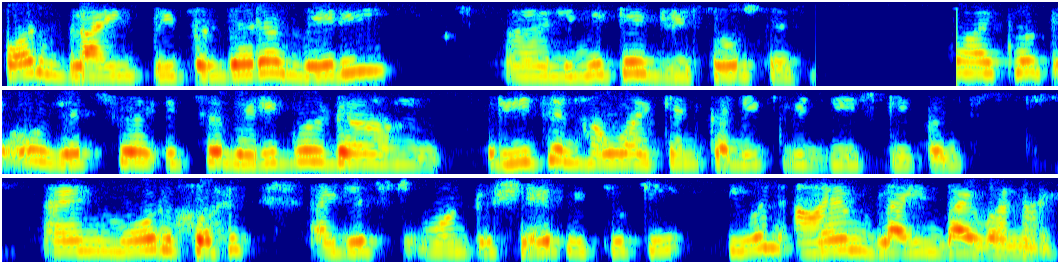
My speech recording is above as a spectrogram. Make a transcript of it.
for blind people, there are very uh, limited resources. So I thought, oh, yes, uh, it's a very good um, reason how I can connect with these people. And moreover, I just want to share with you, that even I am blind by one eye.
